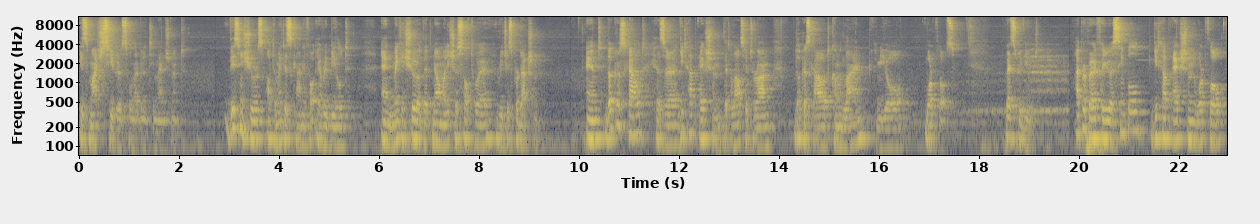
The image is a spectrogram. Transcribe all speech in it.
is much serious vulnerability management. This ensures automated scanning for every build and making sure that no malicious software reaches production. And Docker Scout has a GitHub action that allows you to run Docker Scout command line in your workflows. Let's review it. I prepared for you a simple GitHub action workflow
